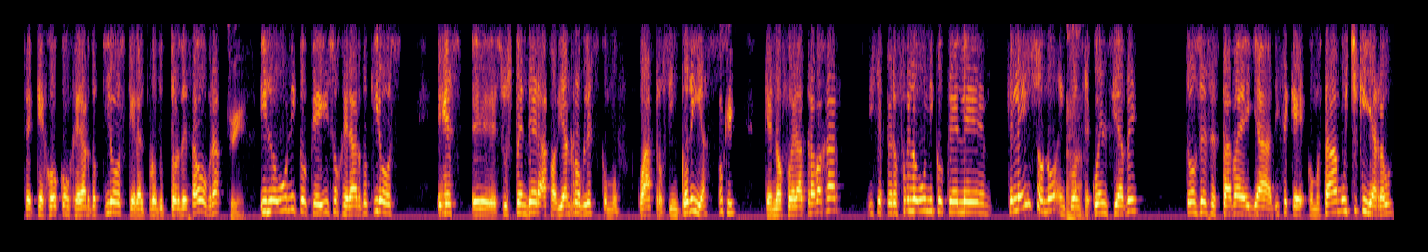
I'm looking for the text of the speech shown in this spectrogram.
se quejó con Gerardo Quirós, que era el productor de esa obra, Sí. y lo único que hizo Gerardo Quirós es eh, suspender a Fabián Robles como cuatro o cinco días, que no fuera a trabajar. Dice, pero fue lo único que le, que le hizo, ¿no? En consecuencia de... Entonces estaba ella, dice que como estaba muy chiquilla, Raúl,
